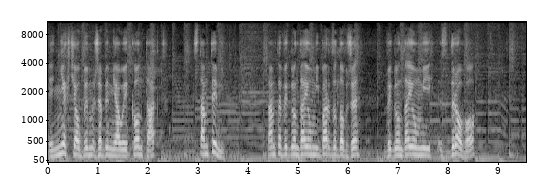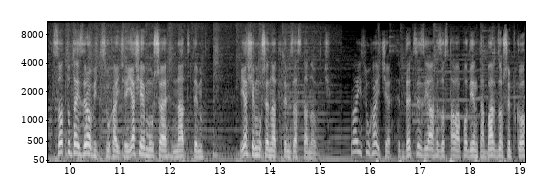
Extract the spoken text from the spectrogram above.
Y, Nie chciałbym, żeby miały kontakt z tamtymi. Tamte wyglądają mi bardzo dobrze, wyglądają mi zdrowo. Co tutaj zrobić? Słuchajcie, ja się muszę nad tym ja się muszę nad tym zastanowić. No i słuchajcie, decyzja została podjęta bardzo szybko.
